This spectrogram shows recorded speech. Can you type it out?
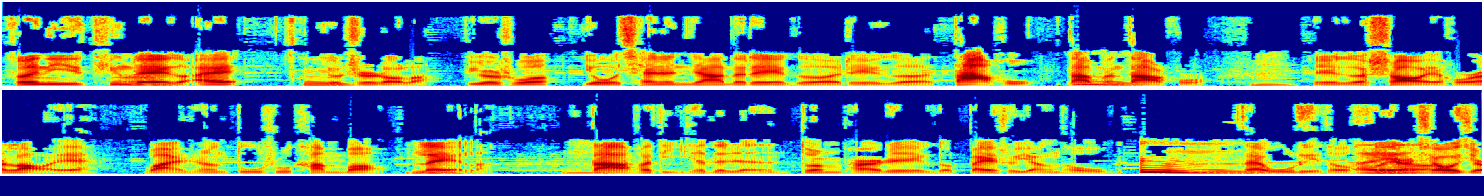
所以你听这个，哎，嗯。就知道了。比如说有钱人家的这个这个大户、大门嗯大户，嗯。这个少爷或者老爷晚上读书看报嗯。累了，嗯。打发底下的人端盘这个白水羊头，嗯，在屋里头喝点小酒，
